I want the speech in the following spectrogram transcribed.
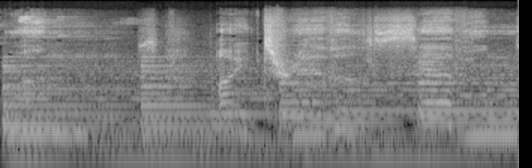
Once I traveled seven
